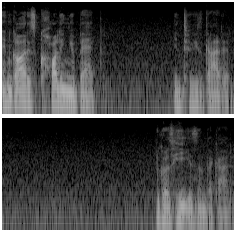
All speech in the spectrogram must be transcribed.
And God is calling you back into His garden because He is in the garden.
